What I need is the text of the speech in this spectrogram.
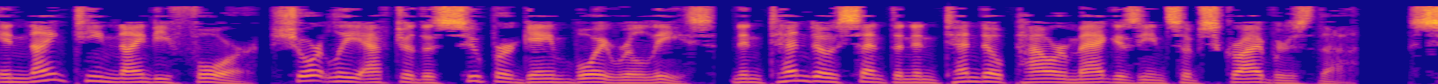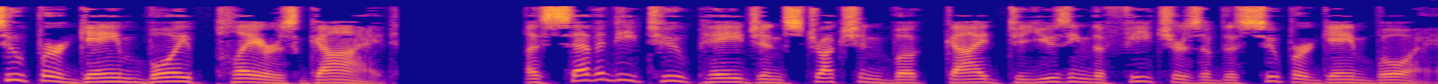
In 1994, shortly after the Super Game Boy release, Nintendo sent the Nintendo Power magazine subscribers the Super Game Boy Player's Guide, a 72-page instruction book, guide to using the features of the Super Game Boy.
